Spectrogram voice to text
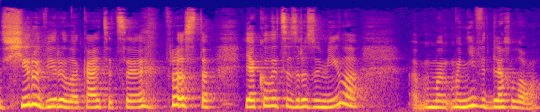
Щиро вірила, Катя. Це просто я коли це зрозуміла, мені відлягло.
